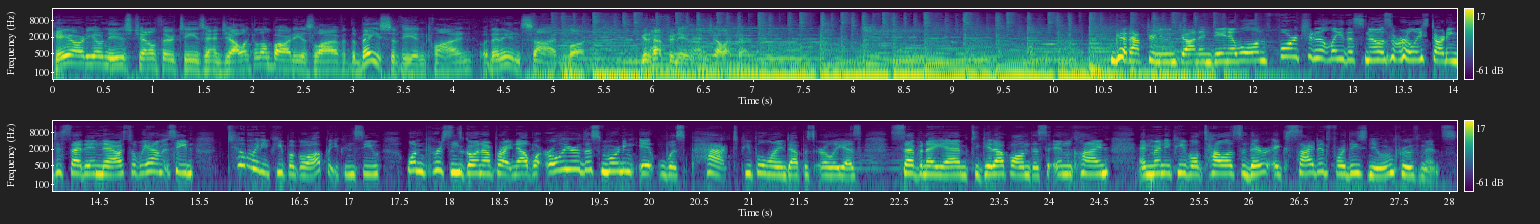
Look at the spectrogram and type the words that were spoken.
KRDO News Channel 13's Angelica Lombardi is live at the base of the incline with an inside look. Good afternoon, Angelica. Good afternoon, John and Dana. Well, unfortunately, the snow is really starting to set in now, so we haven't seen too many people go up, but you can see one person's going up right now. But earlier this morning, it was packed. People lined up as early as 7 a.m. to get up on this incline, and many people tell us they're excited for these new improvements.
